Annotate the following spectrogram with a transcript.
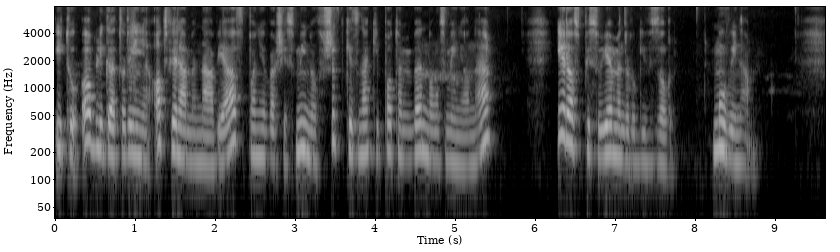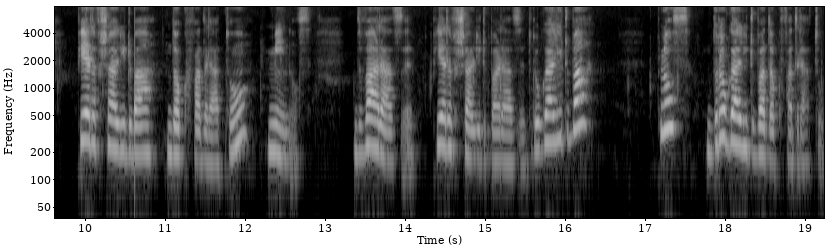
i tu obligatoryjnie otwieramy nawias, ponieważ jest minus, wszystkie znaki potem będą zmienione. I rozpisujemy drugi wzór. Mówi nam pierwsza liczba do kwadratu minus 2 razy pierwsza liczba razy druga liczba plus druga liczba do kwadratu.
